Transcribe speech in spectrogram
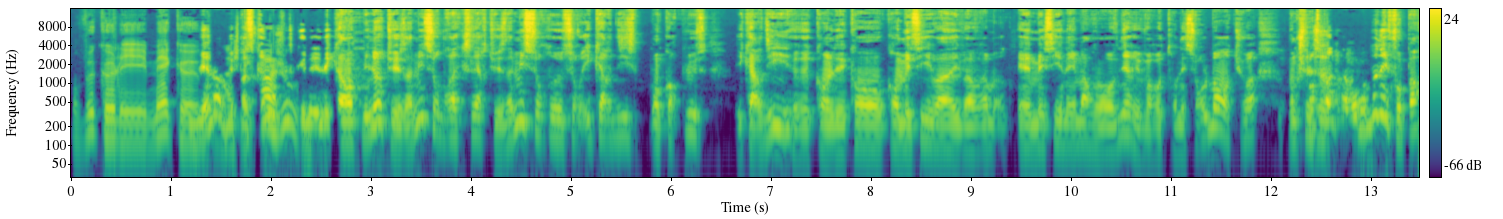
On veut que les mecs euh, mais non mais parce que, parce que les, les, 40 millions tu les as mis sur Draxler tu les as mis sur euh, sur Icardi encore plus. Icardi euh, quand les quand quand Messi il va il va vraiment et Messi et Neymar vont revenir il va retourner sur le banc tu vois. Donc je pense qu'à un moment donné il faut pas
